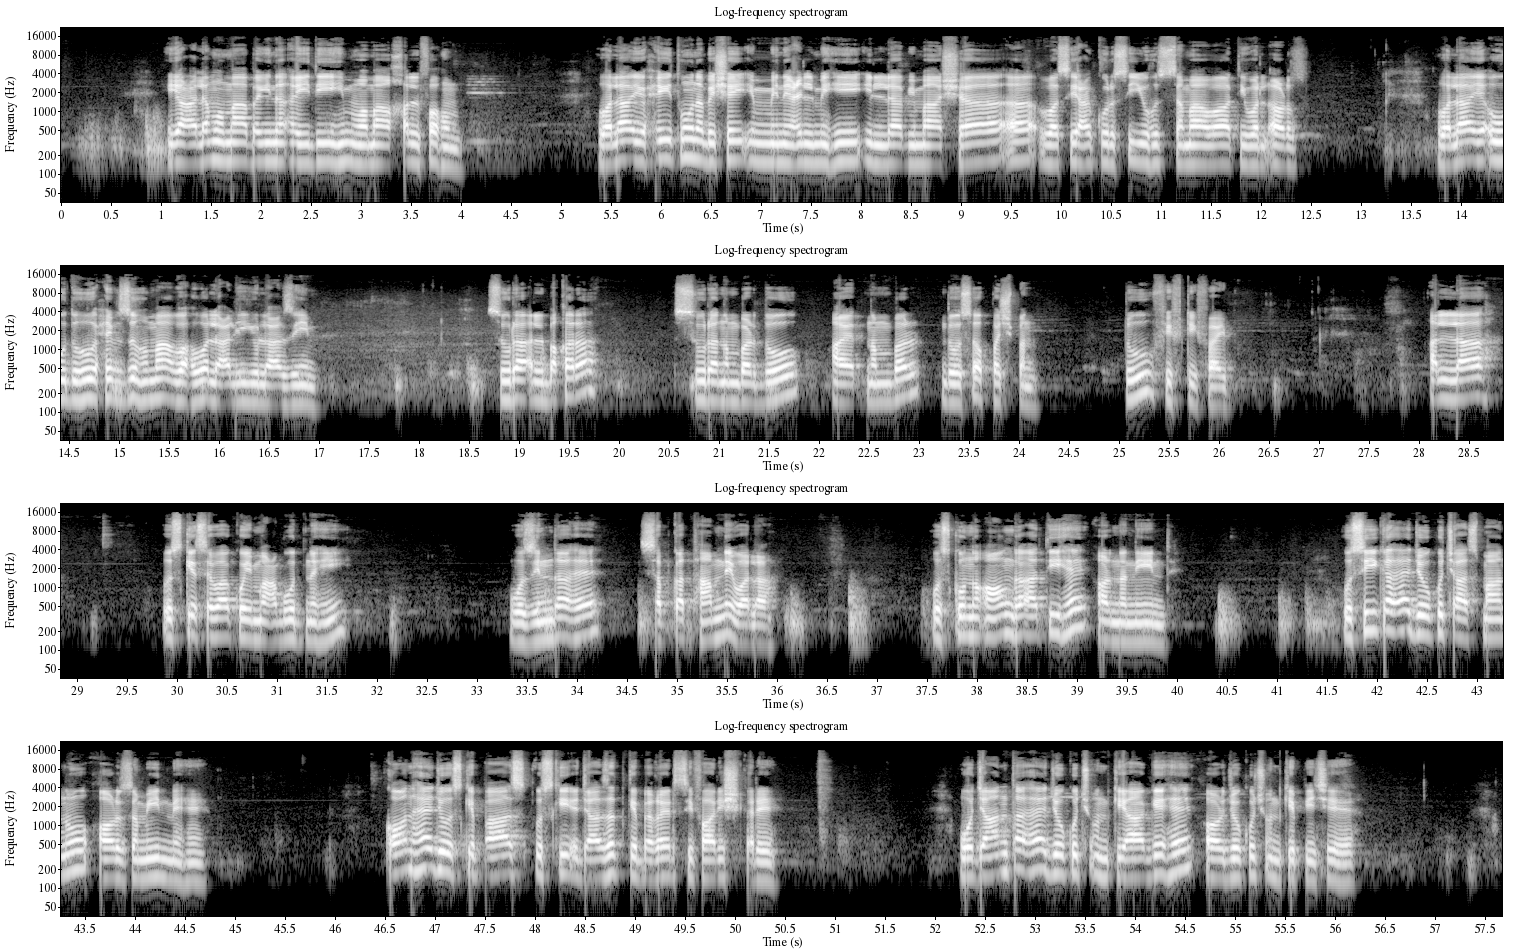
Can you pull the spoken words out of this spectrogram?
يعلم ما بين أيديهم وما خلفهم ولا يحيطون بشيء من علمه إلا بما شاء وسع كرسيه السماوات والأرض ولا يؤوده حفظهما وهو العلي العظيم سورہ البقرہ سورہ نمبر دو آیت نمبر دو سو پچپن ٹو ففٹی فائیو اللہ اس کے سوا کوئی معبود نہیں وہ زندہ ہے سب کا تھامنے والا اس کو نہ آنگ آتی ہے اور نہ نیند اسی کا ہے جو کچھ آسمانوں اور زمین میں ہیں کون ہے جو اس کے پاس اس کی اجازت کے بغیر سفارش کرے وہ جانتا ہے جو کچھ ان کے آگے ہے اور جو کچھ ان کے پیچھے ہے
